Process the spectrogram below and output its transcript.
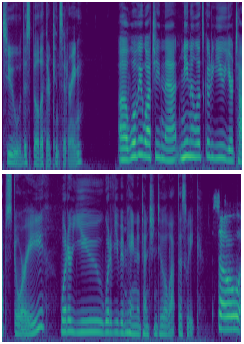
to this bill that they're considering. Uh, we'll be watching that. Mina, let's go to you. Your top story. What are you? What have you been paying attention to a lot this week? So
